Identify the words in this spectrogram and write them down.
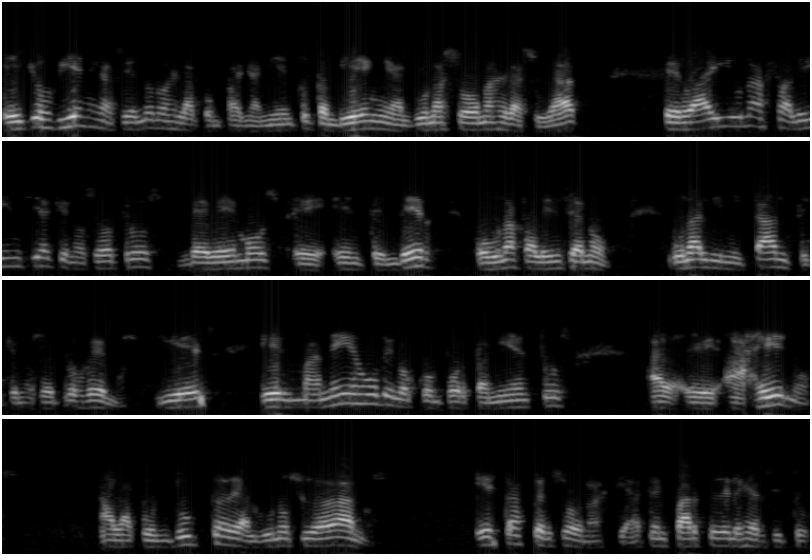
ellos vienen haciéndonos el acompañamiento también en algunas zonas de la ciudad, pero hay una falencia que nosotros debemos eh, entender, o una falencia no, una limitante que nosotros vemos, y es el manejo de los comportamientos eh, ajenos a la conducta de algunos ciudadanos. Estas personas que hacen parte del ejército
